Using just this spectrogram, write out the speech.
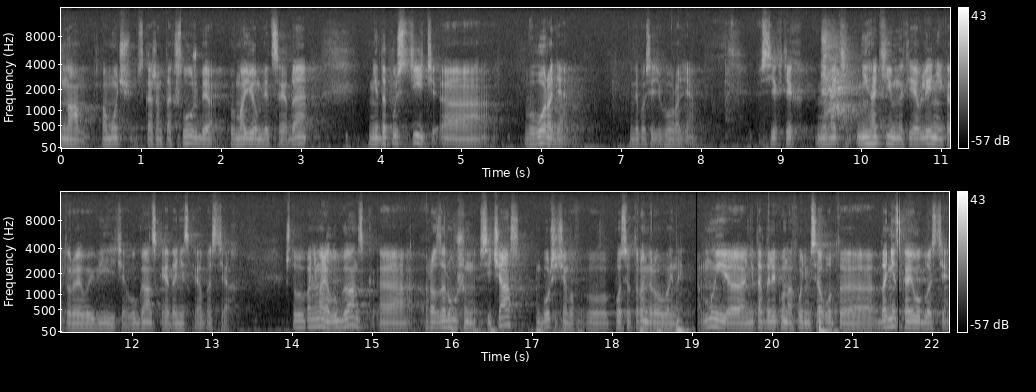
нам, помочь, скажем так, службе в моем лице, да, не допустить э, в городе, не допустить в городе всех тех негати- негативных явлений, которые вы видите в Луганской и Донецкой областях. Чтобы вы понимали, Луганск э, разрушен сейчас больше, чем после Второй мировой войны. Мы э, не так далеко находимся от э, Донецкой области.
